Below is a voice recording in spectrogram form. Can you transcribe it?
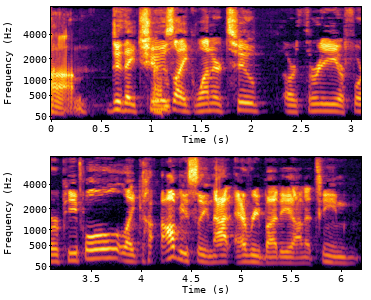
um, Do they choose like one or two or three or four people? Like obviously not everybody on a team.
